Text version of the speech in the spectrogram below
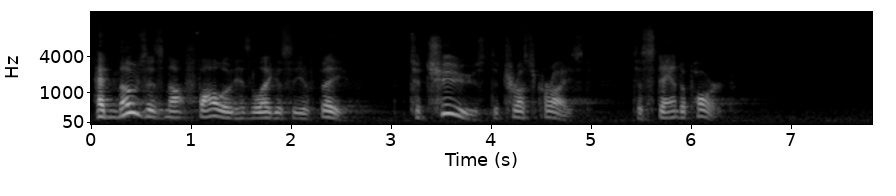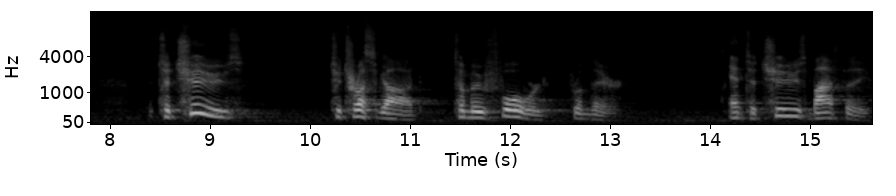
had Moses not followed his legacy of faith, to choose to trust Christ, to stand apart, to choose to trust God, to move forward from there, and to choose by faith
